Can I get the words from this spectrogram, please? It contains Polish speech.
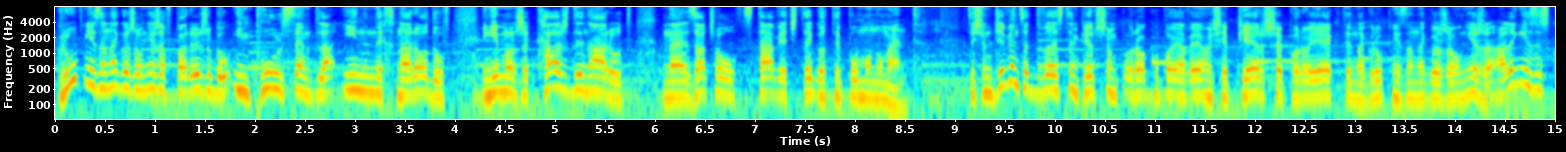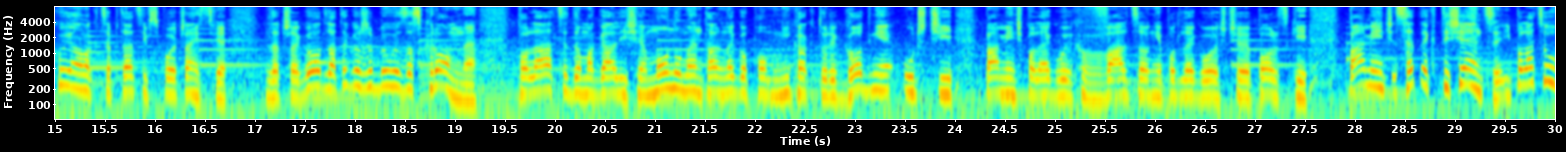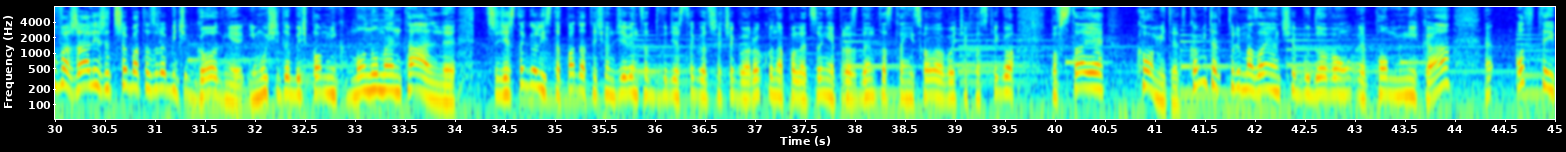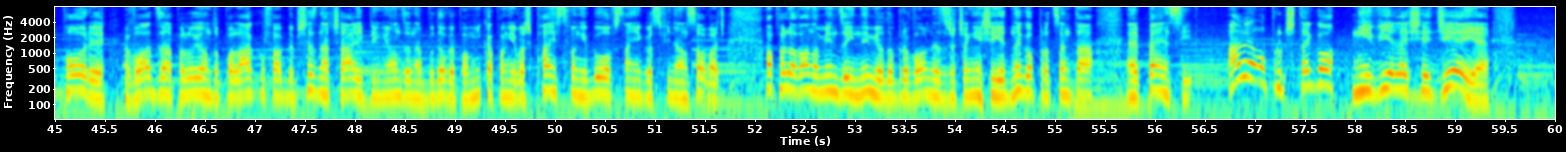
Grób nieznanego żołnierza w Paryżu był impulsem dla innych narodów i niemalże każdy naród e, zaczął stawiać tego typu monumenty. W 1921 roku pojawiają się pierwsze projekty na grób nieznanego żołnierza, ale nie zyskują akceptacji w społeczeństwie. Dlaczego? Dlatego, że były za skromne. Polacy domagali się monumentalnego pomnika, który godnie uczci pamięć poległych w walce o niepodległość Polski. Pamięć setek tysięcy i Polacy uważali, że trzeba to zrobić godnie i musi to być pomnik monumentalny. 30 listopada 1923 roku na polecenie prezydenta Stanisława Wojciechowskiego powstaje komitet. Komitet, który ma zająć się budową pomnika. Od tej pory władze apelują do Polaków, aby przeznaczali pieniądze na budowę pomnika, ponieważ państwo nie było w stanie go sfinansować. Apelowano m.in. o dobrowolne zrzeczenie się 1% pensji. Ale oprócz tego niewiele się dzieje.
